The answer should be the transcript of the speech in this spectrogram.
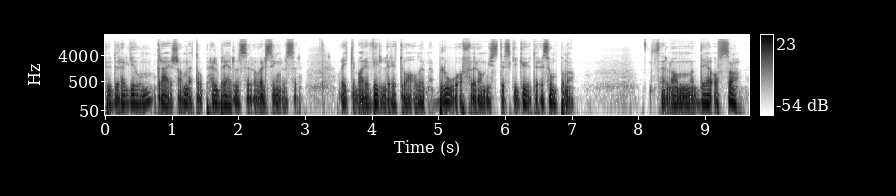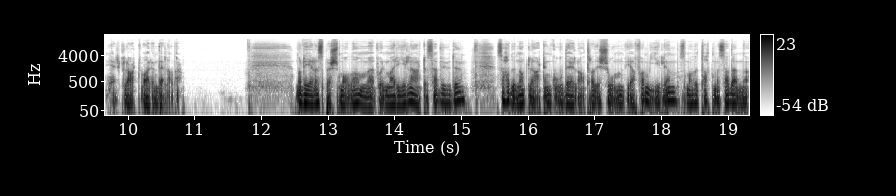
voodoo-religionen dreier seg om nettopp helbredelser og velsignelser, og ikke bare ville ritualer med blodoffer og mystiske guder i sumpene. Selv om det også helt klart var en del av det. Når det gjelder spørsmålet om hvor Marie lærte seg voodoo, så hadde hun nok lært en god del av tradisjonen via familien, som hadde tatt med seg denne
